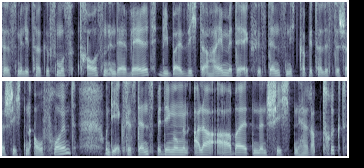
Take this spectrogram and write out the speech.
des Militarismus draußen in der Welt wie bei sich daheim mit der Existenz nicht kapitalistischer Schichten aufräumt und die Existenzbedingungen aller arbeitenden Schichten herabdrückt,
